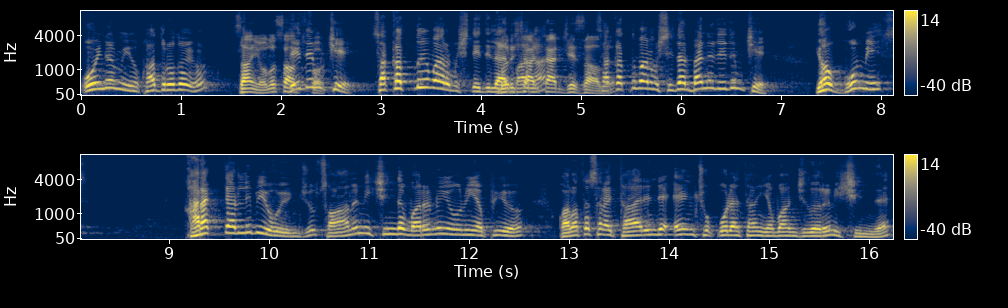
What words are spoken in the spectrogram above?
Oynamıyor. Kadroda yok. Zanyolo Sanspor. Dedim ki sakatlığı varmış dediler Barış bana. Alper cezalı. Sakatlığı varmış dediler. Ben de dedim ki ya Gomis karakterli bir oyuncu. Sahanın içinde varını yoğunu yapıyor. Galatasaray tarihinde en çok gol atan yabancıların içinde.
